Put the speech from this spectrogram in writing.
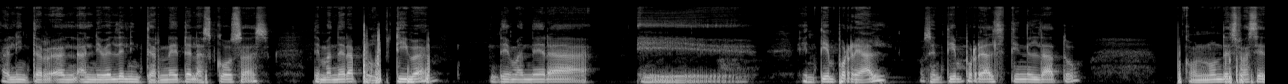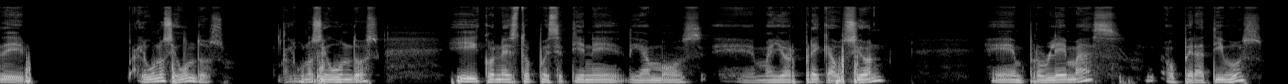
al, nivel del Internet de las cosas de manera productiva, de manera eh, en tiempo real, o sea, en tiempo real se tiene el dato con un desfase de algunos segundos, algunos segundos, y con esto pues se tiene, digamos, eh, mayor precaución en problemas operativos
